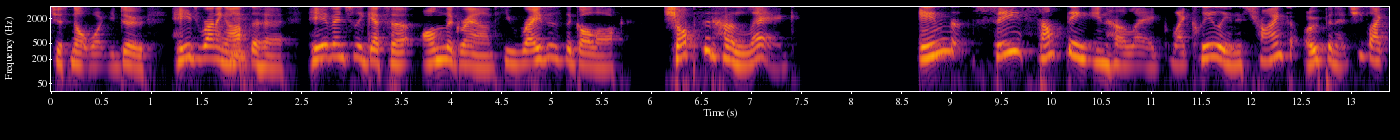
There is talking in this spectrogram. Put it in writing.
just not what you do. He's running Hmm. after her. He eventually gets her on the ground. He raises the golok, chops at her leg, in sees something in her leg, like clearly, and is trying to open it. She's like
